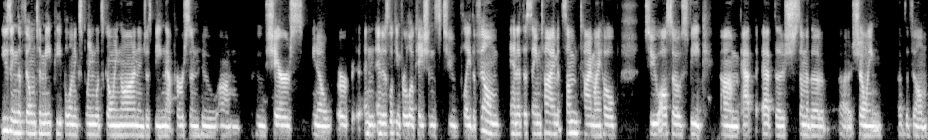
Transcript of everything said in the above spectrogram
using the film to meet people and explain what's going on and just being that person who um, who shares you know or and, and is looking for locations to play the film. And at the same time at some time i hope to also speak um, at at the some of the uh, showing of the film.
